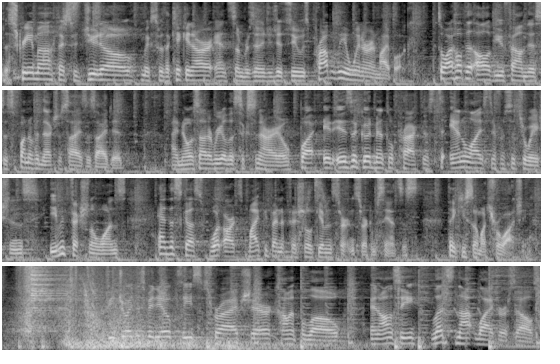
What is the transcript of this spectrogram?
the Eskrima mixed with Judo, mixed with a kicking art and some Brazilian Jiu-Jitsu is probably a winner in my book. So I hope that all of you found this as fun of an exercise as I did. I know it's not a realistic scenario, but it is a good mental practice to analyze different situations, even fictional ones, and discuss what arts might be beneficial given certain circumstances. Thank you so much for watching. If you enjoyed this video, please subscribe, share, comment below. And honestly, let's not lie to ourselves.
